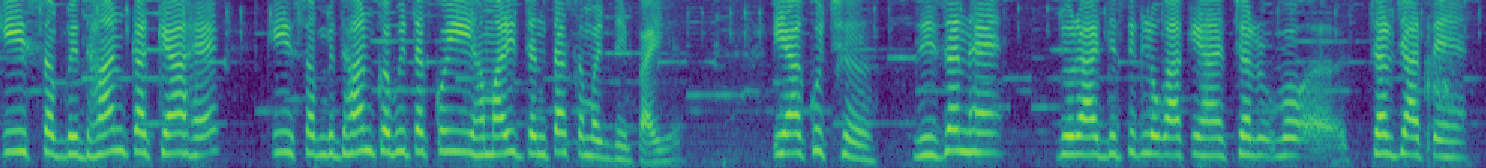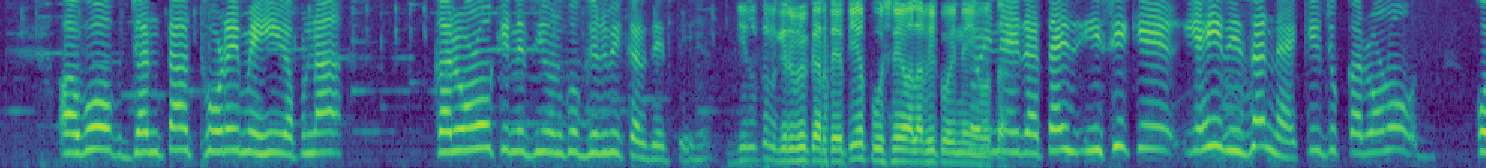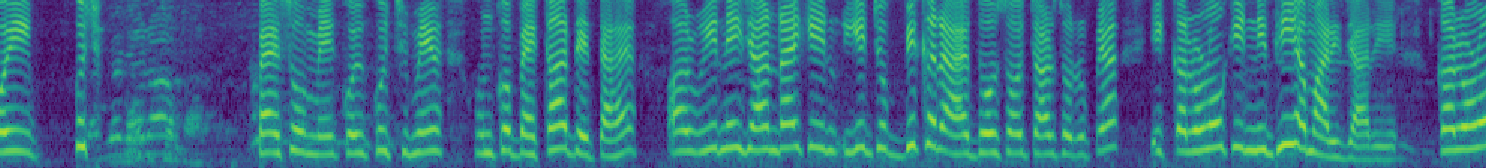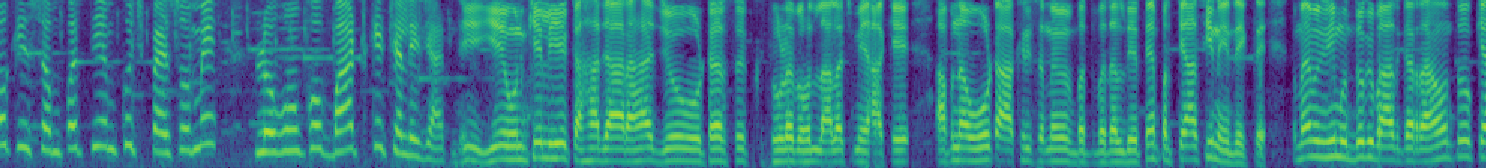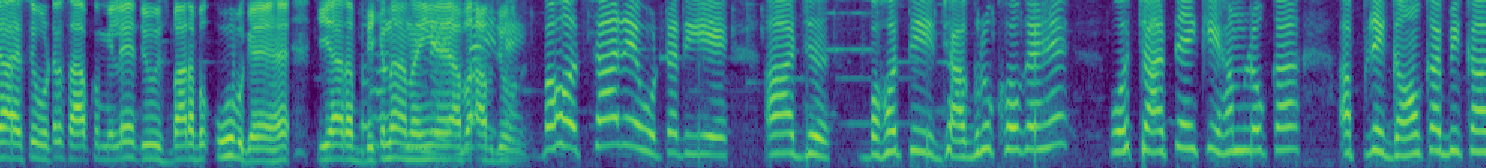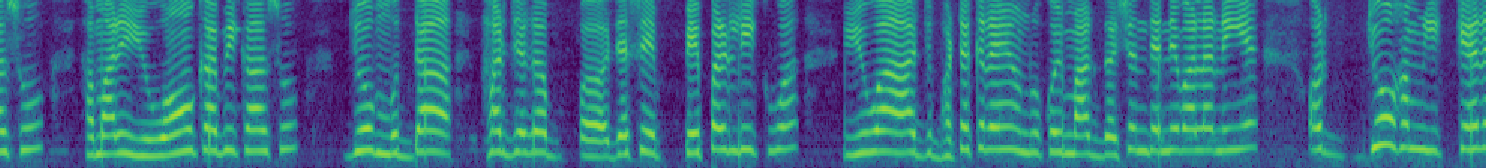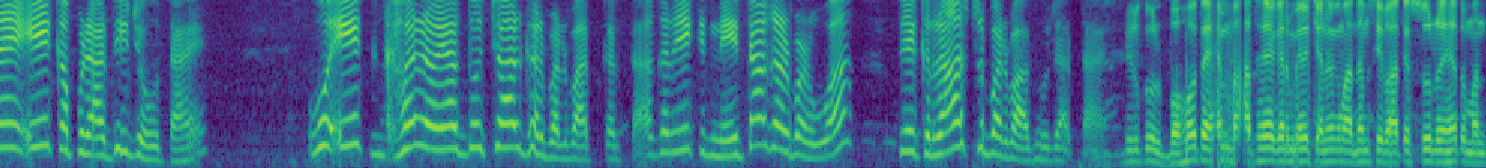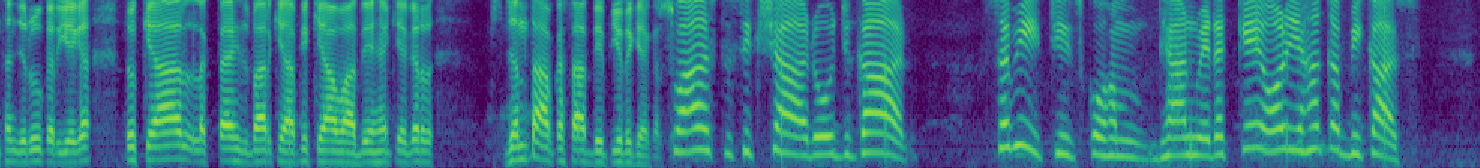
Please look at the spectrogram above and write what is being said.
कि संविधान का क्या है कि संविधान को अभी तक कोई हमारी जनता समझ नहीं पाई है। या कुछ रीज़न है जो राजनीतिक लोग आके यहाँ चर वो चर जाते हैं। और वो जनता थोड़े में ही अपना करोड़ों की निधि उनको गिरवी कर देती है। बिल्कुल गिरवी कर देती है पूछने वाला भी कोई नहीं कोई होता। नहीं रहता है। इसी के यही रीजन है कि जो करोड़ों कोई कुछ पैसों में कोई कुछ में उनको बहका देता है और ये नहीं जान रहा है कि ये जो बिक रहा है 200 400 रुपया ये करोड़ों की निधि हमारी जा रही है। करोड़ों की संपत्ति हम कुछ पैसों में लोगों को बांट के चले जाते जी ये उनके लिए कहा जा रहा है जो वोटर्स थोड़ा बहुत लालच में आके अपना वोट आखिरी समय में बदल देते हैं प्रत्याशी नहीं देखते। तो मैं इन्हीं मुद्दों की बात कर रहा हूँ तो क्या ऐसे वोटर्स आपको मिले जो इस बार अब उब गए हैं कि यार अब बिकना नहीं, नहीं है अब अब जो बहुत सारे वोटर ये आज बहुत ही जागरूक हो गए हैं वो चाहते हैं कि हम लोग का अपने गाँव का विकास हो, हमारे युवाओं का विकास हो। जो मुद्दा हर जगह जैसे पेपर लीक हुआ, युवा आज भटक रहे हैं, उनको कोई मार्गदर्शन देने वाला नहीं है। और जो हम कह रहे हैं, एक अपराधी जो होता है, वो एक घर या दो चार घर बर्बाद करता अगर एक नेता गड़बड़ हुआ एक राष्ट्र बर्बाद हो जाता है। बिल्कुल बहुत अहम बात है। अगर मेरे चैनल के माध्यम से बातें सुन रहे हैं तो मंथन ज़रूर करिएगा। तो क्या लगता है इस बार की आपके क्या वादे हैं कि अगर जनता आपका साथ देती है तो क्या कर स्वास्थ्य शिक्षा रोज़गार सभी चीज़ को हम ध्यान में रख के और यहाँ का विकास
